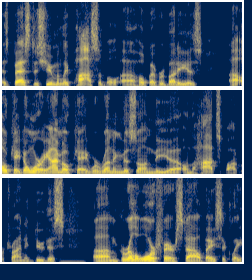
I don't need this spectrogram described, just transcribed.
as best as humanly possible. Uh, hope everybody is uh, okay. Don't worry, I'm okay. We're running this on the uh, on the hotspot. We're trying to do this um, guerrilla warfare style, basically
